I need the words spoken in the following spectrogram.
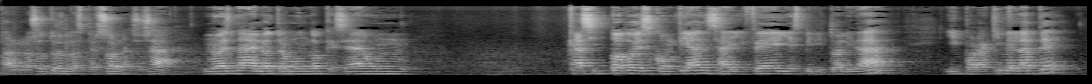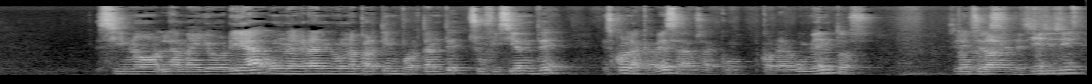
para nosotros las personas. O sea, no es nada del otro mundo que sea un... Casi todo es confianza y fe y espiritualidad. Y por aquí me late sino la mayoría, una gran, una parte importante, suficiente, es con la cabeza, o sea, con, con argumentos. Sí, Entonces, Sí, sí, sí.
